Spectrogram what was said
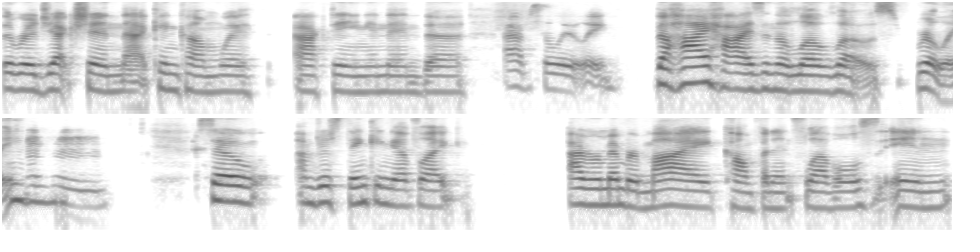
the rejection that can come with acting and then the absolutely. the high highs and the low lows really. Mm-hmm. so i'm just thinking of like i remember my confidence levels in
